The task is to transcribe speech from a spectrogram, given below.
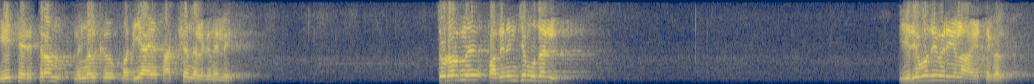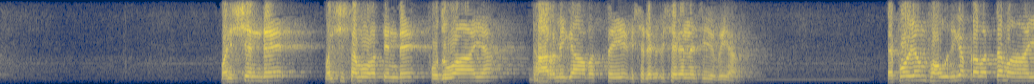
ഈ ചരിത്രം നിങ്ങൾക്ക് മതിയായ സാക്ഷ്യം നൽകുന്നില്ലേ? തുടർന്ന് പതിനഞ്ച് മുതൽ ഇരുപത് വരെയുള്ള ആയത്തുകൾ. മനുഷ്യന്റെ മനുഷ്യ സമൂഹത്തിന്റെ പൊതുവായ ധാർമ്മികാവസ്ഥയെ വിശല വിശകലനം ചെയ്യുകയാണ്. എപ്പോഴും ഭൗതിക പ്രവർത്തമായ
